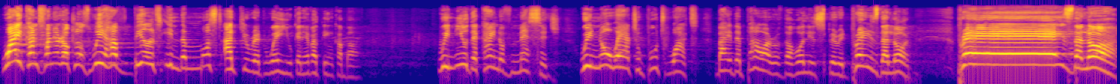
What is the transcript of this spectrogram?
Why can't Phaneroo close? We have built in the most accurate way you can ever think about. We knew the kind of message. We know where to put what by the power of the Holy Spirit. Praise the Lord. Praise the Lord.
